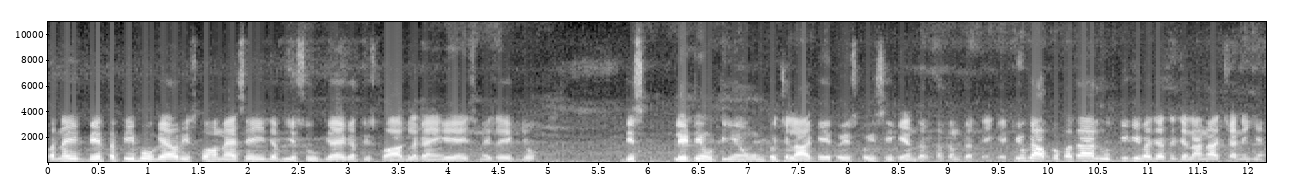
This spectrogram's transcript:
वरना एक बेतरतीब हो गया और इसको हम ऐसे ही जब ये सूख जाएगा तो इसको आग लगाएँगे या इसमें से एक जो डिस्क प्लेटें होती हैं, उनको चला के तो इसको इसी के अंदर ख़त्म कर देंगे। क्योंकि आपको पता है आलूदगी की वजह से जलाना अच्छा नहीं है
